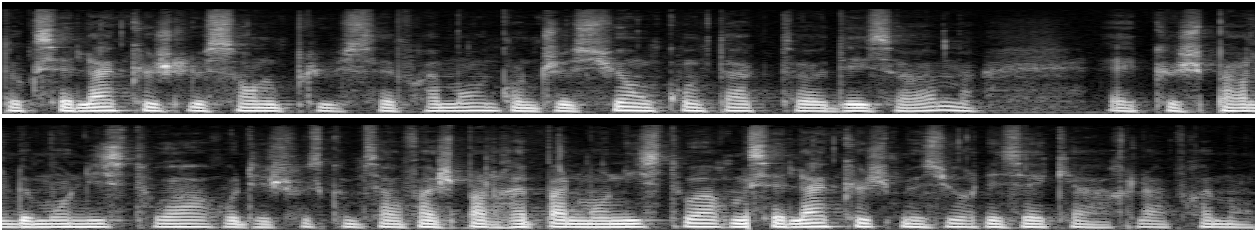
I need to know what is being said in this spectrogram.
Donc c'est là que je le sens le plus. C'est vraiment quand je suis en contact euh, des hommes et que je parle de mon histoire ou des choses comme ça. Enfin, je parlerai pas de mon histoire, mais c'est là que je mesure les écarts, là, vraiment.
